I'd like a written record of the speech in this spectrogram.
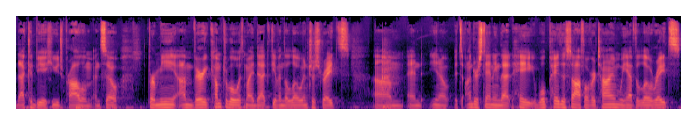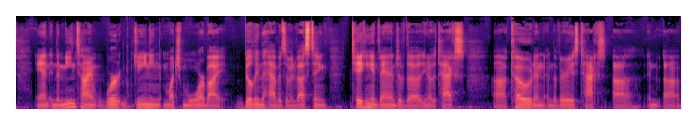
that could be a huge problem. And so for me, I'm very comfortable with my debt given the low interest rates um, and you know, it's understanding that hey, we'll pay this off over time. We have the low rates, and in the meantime, we're gaining much more by building the habits of investing, taking advantage of the you know the tax uh, code and, and the various tax uh, in, uh,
